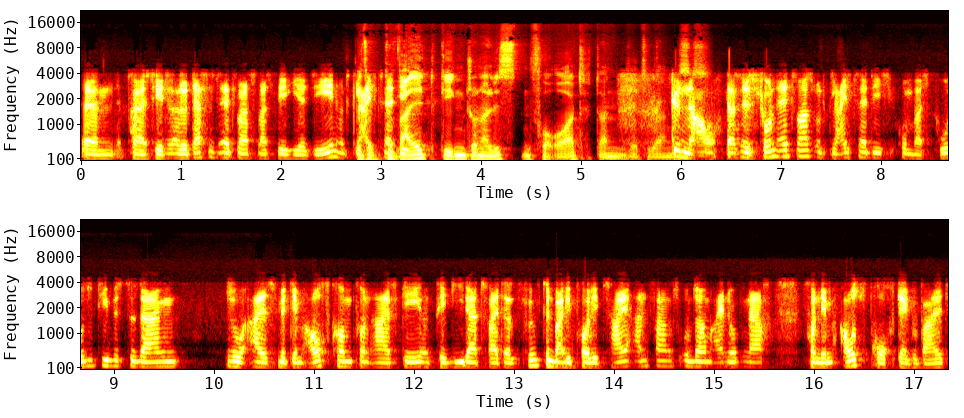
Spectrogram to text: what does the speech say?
ähm, passiert ist. Also das ist etwas, was wir hier sehen und also gleichzeitig Gewalt gegen Journalisten vor Ort dann sozusagen. Genau, das ist schon etwas und gleichzeitig, um was Positives zu sagen, so als mit dem Aufkommen von AfD und Pegida 2015 war die Polizei anfangs unserem Eindruck nach von dem Ausbruch der Gewalt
